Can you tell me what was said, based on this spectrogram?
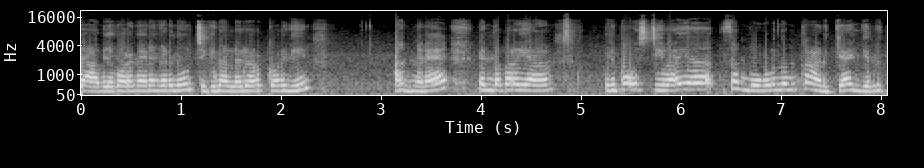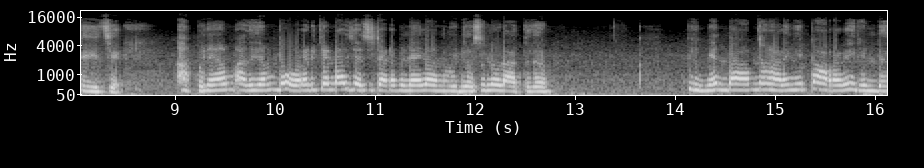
രാവിലെ കുറെ നേരം കിടന്ന് ഉച്ചയ്ക്ക് നല്ലൊരു ഉറക്കം ഉറങ്ങി അങ്ങനെ എന്താ പറയാ ഒരു പോസിറ്റീവായ സംഭവങ്ങളൊന്നും കാണിക്കാനില്ല പ്രത്യേകിച്ച്. അപ്പൊ ഞാൻ അധികം ബോറടിക്കണ്ട വിചാരിച്ചിട്ടാണ് പിന്നെ ലോങ് വീഡിയോസ് ഒന്നും ഇടാത്തത്. പിന്നെന്താ നാളെ ഇനി പറ വരുന്നുണ്ട്.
